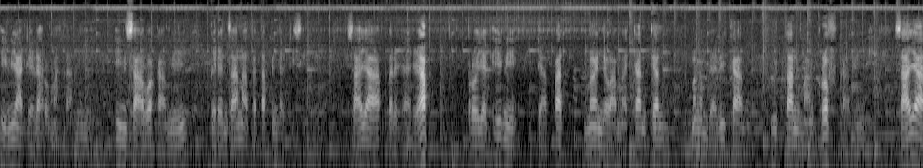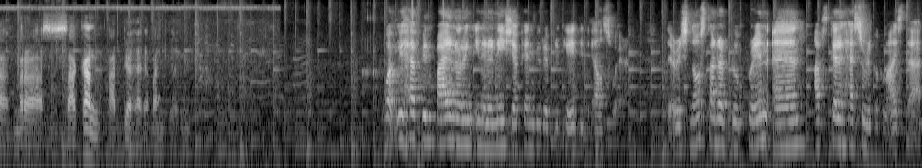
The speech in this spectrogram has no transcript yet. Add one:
Ini adalah rumah kami. Insya Allah kami berencana tetap tinggal di sini. Saya berharap proyek ini dapat menyelamatkan dan mengembalikan hutan mangrove kami. Saya merasakan ada harapan baru. What we have been pioneering in Indonesia can be replicated elsewhere. There is no standard blueprint and upscaling has to recognize that.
